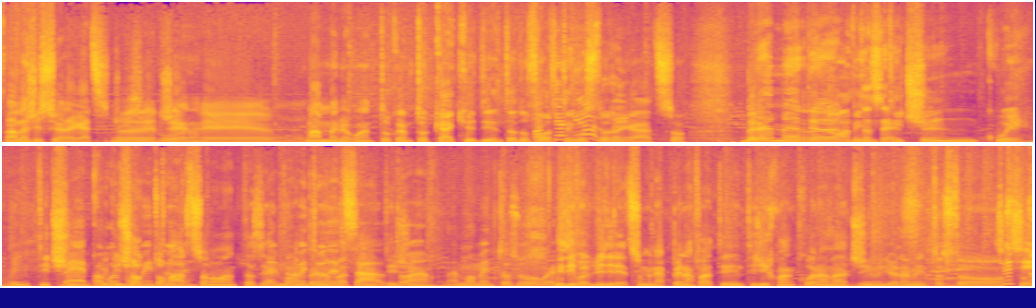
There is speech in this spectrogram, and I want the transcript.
Ma alla cessione, ragazzi. Un giocatore del genere, mamma mia, quanto, quanto cacchio è diventato Quanti forte questo lui? ragazzo. Bremer È del 97? 25, 25 Beh, proprio il 18 momento marzo de- 97. È il momento appena del salto, 25. eh? È il momento suo questo. Quindi voglio dire, insomma, ne ha appena fatti 25, ancora margine di miglioramento. Sto, Sì, sto sì.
